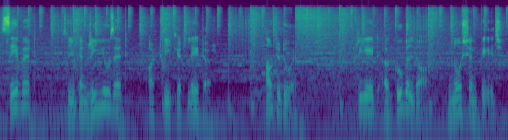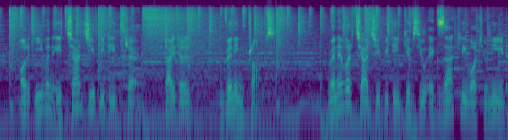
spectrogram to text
Save it so you can reuse it or tweak it later. How to do it? Create a Google Doc, Notion page, or even a ChatGPT thread titled Winning Prompts. Whenever ChatGPT gives you exactly what you need,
